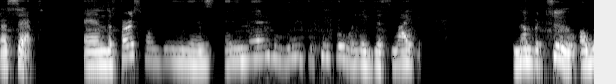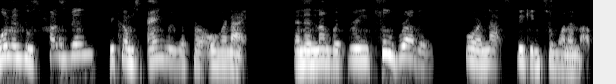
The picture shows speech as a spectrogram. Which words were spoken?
accept. And the first one being is any man who leaves the people when they dislike it. Number two, a woman whose husband becomes angry with her overnight. And then number three, two brothers who are not speaking to one another.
